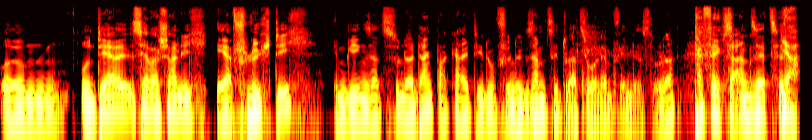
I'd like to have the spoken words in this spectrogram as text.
Ähm, und der ist ja wahrscheinlich eher flüchtig, im Gegensatz zu einer Dankbarkeit, die du für eine Gesamtsituation empfindest, oder? Perfekt. Da Ansätze? Ja,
